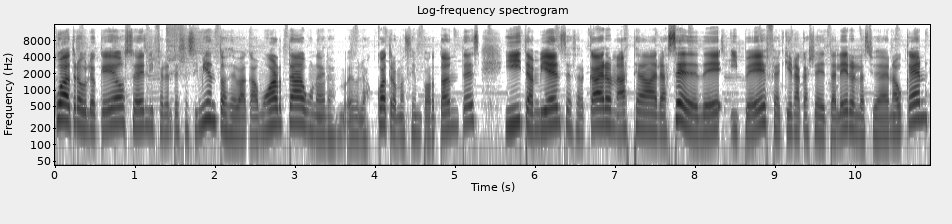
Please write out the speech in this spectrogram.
cuatro bloqueos en diferentes yacimientos de vaca muerta, uno de los, cuatro más importantes, y también se acercaron hasta la sede de IPF aquí en la calle de Talero, en la ciudad de Nauquén,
